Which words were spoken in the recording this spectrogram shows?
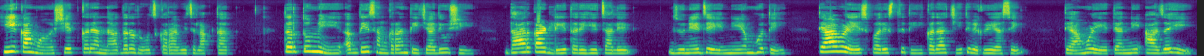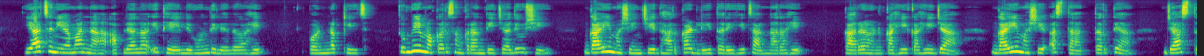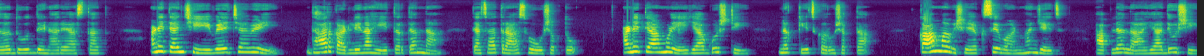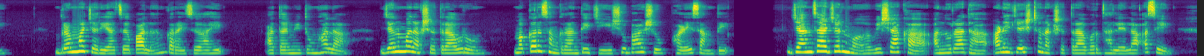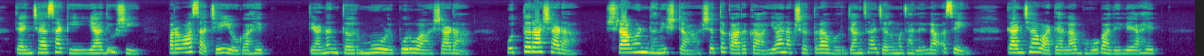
ही कामं शेतकऱ्यांना दररोज करावीच लागतात. तर तुम्ही अगदी संक्रांतीच्या दिवशी धार काढली तरीही चालेल. जुने जे नियम होते त्यावेळेस परिस्थिती कदाचित वेगळी असेल. त्यामुळे त्यांनी आजही याच नियमांना आपल्याला इथे लिहून दिलेलं आहे. पण नक्कीच तुम्ही मकर संक्रांतीच्या दिवशी गाई म्हशींची धार काढली तरीही चालणार आहे. कारण काही काही ज्या गाई म्हशी असतात तर त्या जास्त दूध देणाऱ्या असतात. आणि त्यांची वेळच्या वेळी धार काढली नाही तर त्यांना त्याचा त्रास होऊ शकतो. आणि त्यामुळे या गोष्टी नक्कीच करू शकता. कामविषयक सेवन म्हणजेच आपल्याला या दिवशी ब्रह्मचर्याचं पालन करायचं आहे. आता मी तुम्हाला जन्म नक्षत्रावरून मकर संक्रांतीची शुभाशुभ फळे सांगते. ज्यांचा जन्म विशाखा अनुराधा आणि ज्येष्ठ नक्षत्रावर झालेला असेल त्यांच्यासाठी या दिवशी प्रवासाचे योग आहेत. त्यानंतर मूळ पूर्वाषाढा उत्तराषाढा श्रावण धनिष्ठा शतकारका या नक्षत्रावर ज्यांचा जन्म झालेला असेल त्यांच्या वाट्याला भोग आलेले आहेत.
